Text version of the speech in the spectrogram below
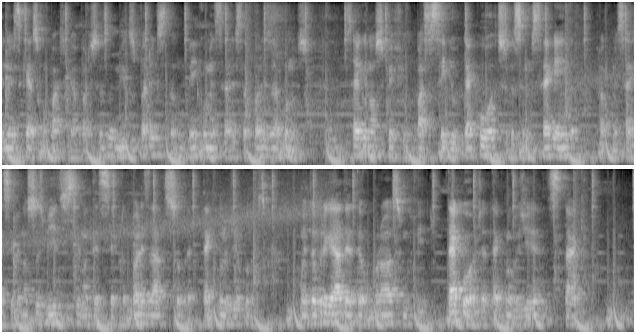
e não esquece de compartilhar para os seus amigos para eles também começarem a se atualizar conosco. Segue o nosso perfil, passe a seguir o TechWord se você não segue ainda para começar a receber nossos vídeos e manter sempre atualizado sobre a tecnologia conosco. Muito obrigado e até o próximo vídeo. TechWord, a tecnologia está aqui.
